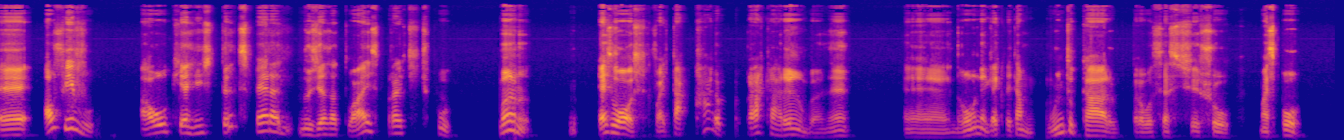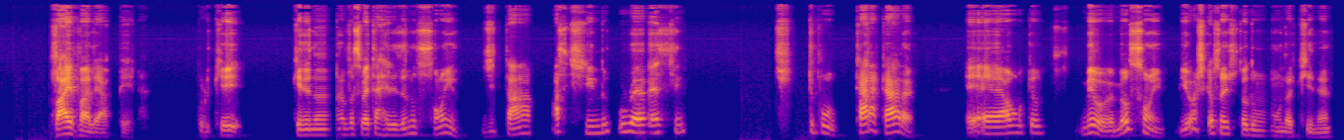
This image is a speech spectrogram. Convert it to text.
é, ao vivo. Algo que a gente tanto espera nos dias atuais para tipo, mano, é lógico, vai estar tá caro pra caramba, né? É, não vamos negar que vai estar tá muito caro para você assistir show. Mas, pô, vai valer a pena. Porque, querendo ou não, você vai estar realizando o sonho de estar assistindo o wrestling, tipo, cara a cara. É algo que eu. Meu, é meu sonho. E eu acho que é o sonho de todo mundo aqui, né?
